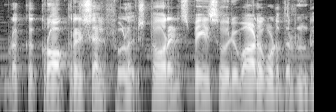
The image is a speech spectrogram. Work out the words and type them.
ഇവിടെയൊക്കെ ക്രോക്കറി ഷെൽഫുകൾ സ്റ്റോറേജ് സ്പേസ് ഒരുപാട് കൊടുത്തിട്ടുണ്ട്.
